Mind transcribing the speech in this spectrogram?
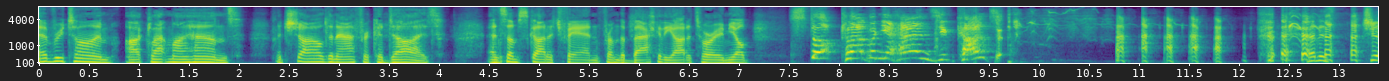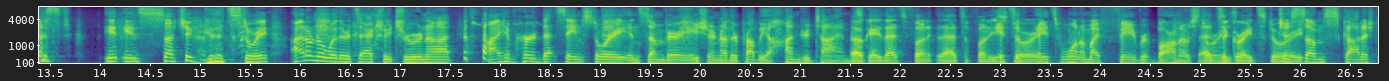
"Every time I clap my hands, a child in Africa dies." And some Scottish fan from the back of the auditorium yelled, "Stop clapping your hands, you cunt!" that is just It is such a good story. I don't know whether it's actually true or not. I have heard that same story in some variation or another probably a hundred times. Okay, that's funny. That's a funny It's, a, story. it's one of my favorite Bono stories. That's a great story. Just some Scottish,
